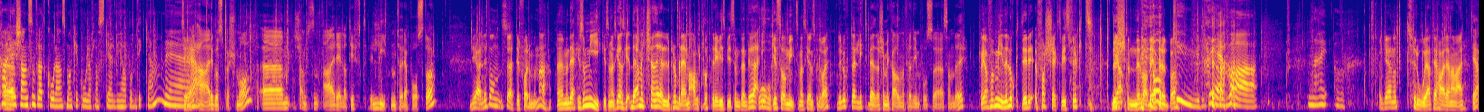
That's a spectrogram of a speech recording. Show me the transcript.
Hva Eh, er sjansen for at colaen smaker colaflasker vi har på butikken? Det, Det er et godt spørsmål. Um, sjansen er relativt liten, tør jeg påstå. De er litt sånn søte i formen, da. Eh, men de er ikke så myke som jeg skulle ønske. Det er mitt generelle problem med alt godteri vi spiser om til en tid. Det er Oh. ikke så mykt som jeg skulle ønske det var. Du lukta litt bedre av kjemikaliene fra din pose, Sander. Ja, for mine lukter forsøksvis frukt. Du Ja. skjønner hva de har prøvd på. gud, det var Nei, åh. Ok, Nå tror jeg at jeg har en av hver. Ja,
